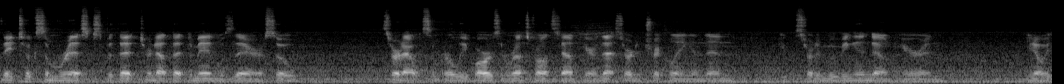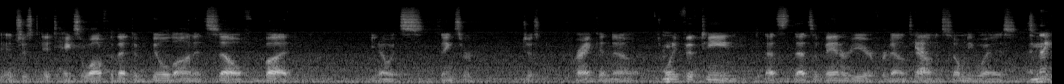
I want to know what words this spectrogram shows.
they took some risks, but that turned out that demand was there. So started out with some early bars and restaurants down here, and that started trickling, and then people started moving in down here, and you know, it, it just it takes a while for that to build on itself. But you know, it's things are just cranking now. 2015, that's that's a banner year for downtown Yeah. in so many ways. And that,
